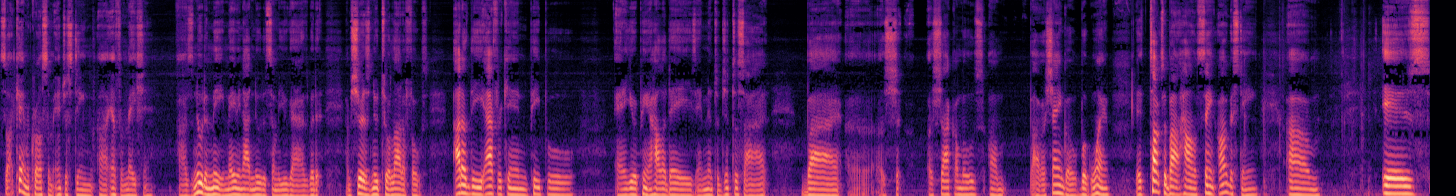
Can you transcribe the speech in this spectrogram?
So I came across some interesting uh, information. Uh, it's new to me, maybe not new to some of you guys, but it, I'm sure it's new to a lot of folks. Out of the African people and European holidays and mental genocide by uh, Ashakamus um, by Ashango, Book One, it talks about how Saint Augustine um, is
